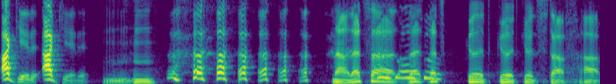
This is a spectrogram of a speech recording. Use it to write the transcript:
I get it. I get it. Mm-hmm. No, that's uh, That's that, that's good, good, good stuff. Uh,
